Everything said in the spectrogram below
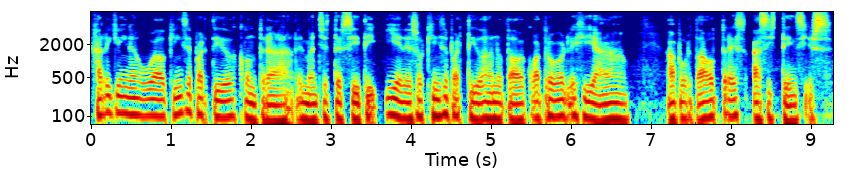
Harry Kane ha jugado 15 partidos contra el Manchester City y en esos 15 partidos ha anotado 4 goles y ha aportado 3 asistencias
